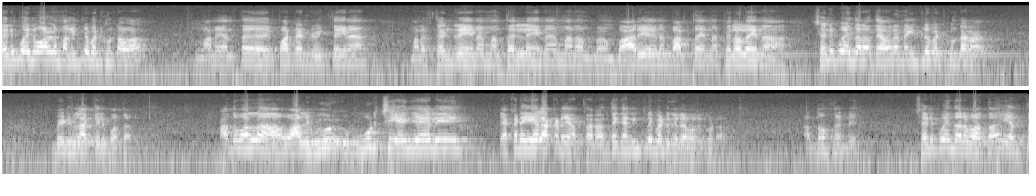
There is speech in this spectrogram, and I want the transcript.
చనిపోయిన వాళ్ళని మన ఇంట్లో పెట్టుకుంటావా? మన ఎంత ఇంపార్టెంట్ వ్యక్తి అయినా మన తండ్రి అయినా మన తల్లి అయినా మన భార్య అయినా భర్త అయినా పిల్లలైనా చనిపోయిన తర్వాత ఎవరైనా ఇంట్లో పెట్టుకుంటారా? బయటికి లాక్కెళ్ళిపోతారు. అందువల్ల వాళ్ళు ఊడ్చి ఏం చేయాలి? ఎక్కడ వేయాలి అక్కడ వేస్తారు. అంతేకాని ఇంట్లో పెట్టుకోరు ఎవరు కూడా. అర్థమవుతుందండి? చనిపోయిన తర్వాత ఎంత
